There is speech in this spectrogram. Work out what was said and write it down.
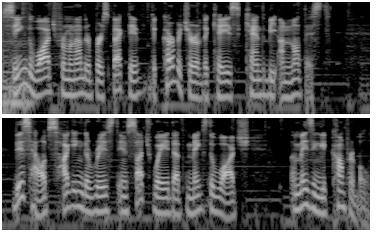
Seeing the watch from another perspective, the curvature of the case can't be unnoticed. This helps hugging the wrist in such way that makes the watch amazingly comfortable.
